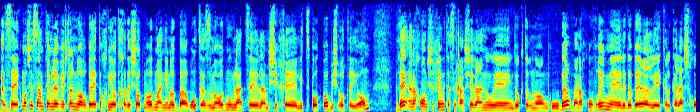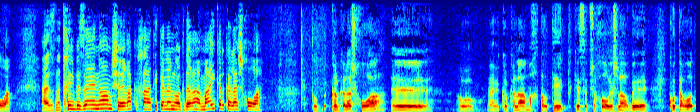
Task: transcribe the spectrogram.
אז אה, כמו ששמתם לב, יש לנו הרבה תוכניות חדשות מאוד מעניינות בערוץ, אז מאוד מומלץ אה, להמשיך אה, לצפות פה בשעות היום. ואנחנו ממשיכים את השיחה שלנו עם דוקטור נועם גרובר, ואנחנו עוברים לדבר על כלכלה שחורה. אז נתחיל בזה, נועם, שרק ככה תיתן לנו הגדרה, מהי כלכלה שחורה? טוב, כלכלה שחורה, אה, או אה, כלכלה מחתרתית, כסף שחור, יש לה הרבה כותרות.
